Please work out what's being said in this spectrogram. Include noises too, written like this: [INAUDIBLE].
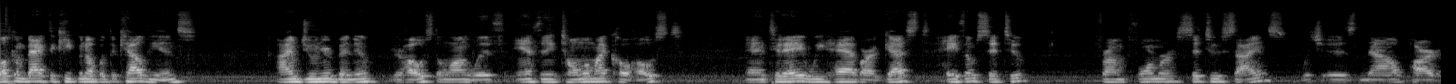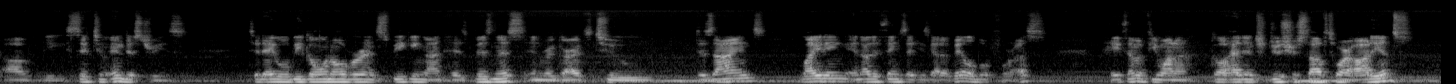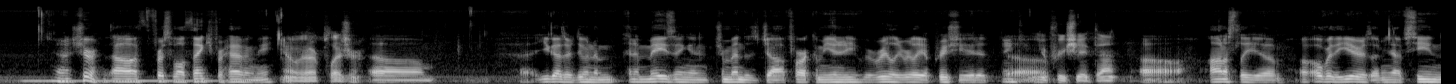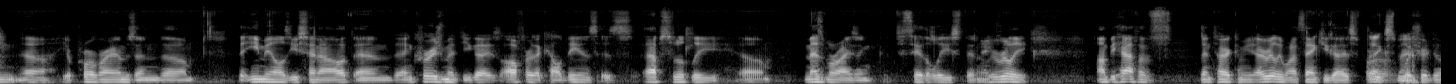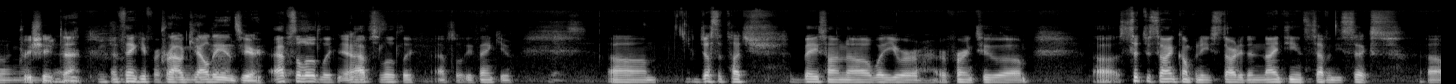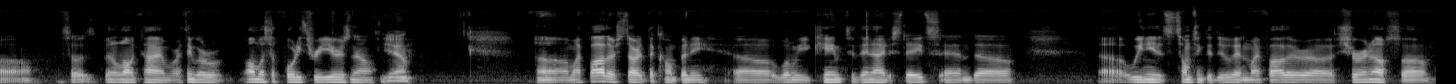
Welcome back to Keeping Up with the Chaldeans. I'm Junior Bindu, your host, along with Anthony Toma, my co-host. And today we have our guest, Haitham Sittu, from former Sittu Signs, which is now part of the Sittu Industries. Today we'll be going over and speaking on his business in regards to designs, lighting, and other things that he's got available for us. Haitham, if you want to go ahead and introduce yourself to our audience. Uh, sure. Uh, first of all, thank you for having me. Oh, our pleasure. Um, uh, you guys are doing an, an amazing and tremendous job for our community. We really, really appreciate it. Thank you. Uh, we appreciate that. uh, honestly, um, over the years, I mean, I've seen uh, your programs and um, the emails you sent out, and the encouragement you guys offer the Chaldeans is absolutely um, mesmerizing, to say the least. And Thank we really, on behalf of the entire community, I really want to thank you guys for Thanks, what you're doing. Appreciate and, that. And thank you for Proud me here. Chaldeans here. Absolutely. Yeah. Absolutely. Absolutely. Thank you. Yes. Um, just a touch base on uh, what you were referring to, um, uh, Situ Sign Company started in 1976. Uh, so it's been a long time. I think we're almost at 43 years now. Yeah. Uh, my father started the company uh, when we came to the United States, and uh, we needed something to do. And my father, uh, sure enough, uh,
